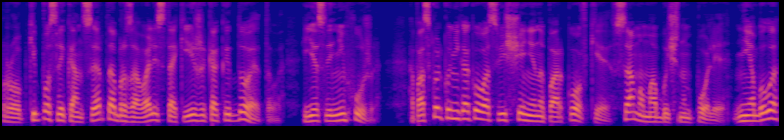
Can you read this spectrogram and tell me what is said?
Пробки после концерта образовались такие же, как и до этого, если не хуже. А поскольку никакого освещения на парковке, в самом обычном поле, не было,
